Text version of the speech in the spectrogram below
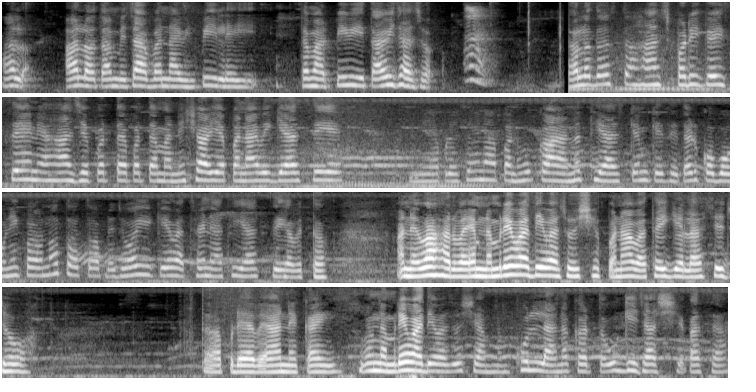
હાલો હાલો તો અમે ચા બનાવીને પી લઈ તમારે પીવી તો આવી જાજો. હાલો દોસ્તો હાંજ પડી ગઈ છે ને હાંજે પડતા પડતામાં નિશાળિયા પણ આવી ગયા છે. અને આપણે સૈના પણ હુકાણા નથી આજ. કેમ કે તે તડકો બહુ નીકળો નહોતો, તો આપણે જોઈએ કેવા સૈના થયા છે હવે તો. અને વાહરવા એમને રહેવા દેવા જોઈશે, પણ આવા થઈ ગયેલા છે જો તો આપણે હવે આને કાંઈ એમને રહેવા દેવા જોઈશે, આમ ખુલ્લા, નકર તો ઉગી જશે પાછા.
